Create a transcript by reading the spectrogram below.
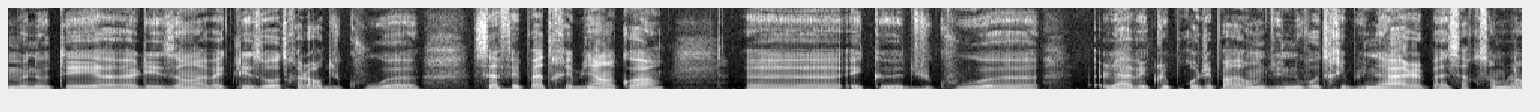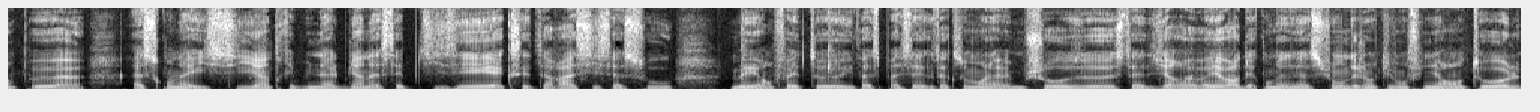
menottés les uns avec les autres. Alors du coup, ça fait pas très bien, quoi. et que du coup, là, avec le projet, par exemple, du nouveau tribunal, bah, ça ressemble un peu à, ce qu'on a ici, un tribunal bien aseptisé, etc., si ça sous. Mais en fait, euh, il va se passer exactement la même chose, euh, c'est-à-dire, il va y avoir des condamnations, des gens qui vont finir en tôle.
